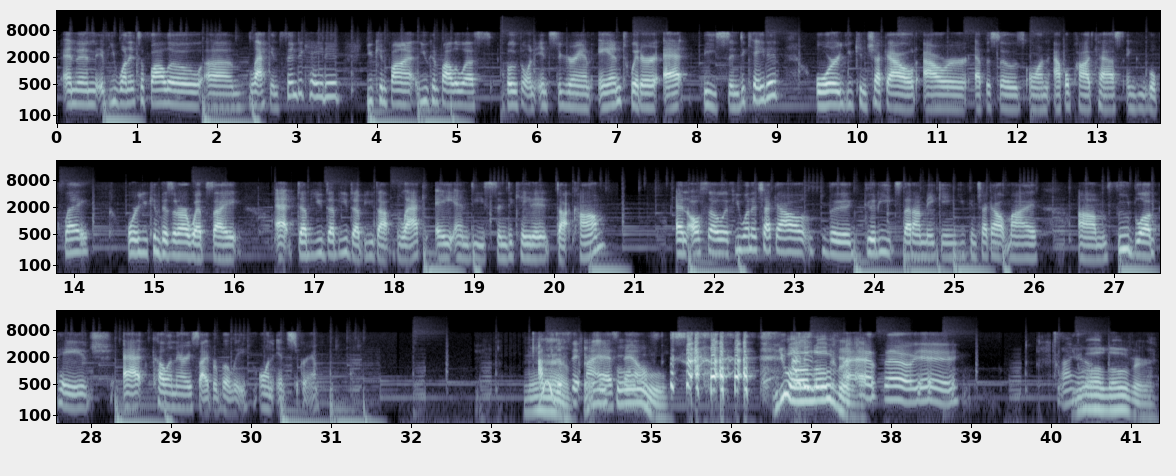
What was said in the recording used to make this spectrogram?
And then if you wanted to follow um, Black and Syndicated, you can find you can follow us both on Instagram and Twitter at the Syndicated, or you can check out our episodes on Apple Podcasts and Google Play, or you can visit our website at www.blackandsyndicated.com. And also, if you want to check out the good eats that I'm making, you can check out my um, food blog page at Culinary Cyberbully on Instagram. Yeah, I need to sit my ass cool. down. you all over. My ass down, yeah. you all over.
